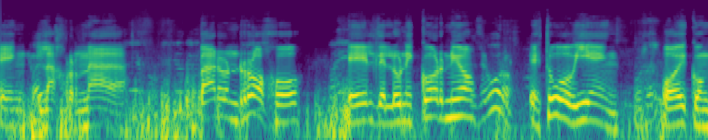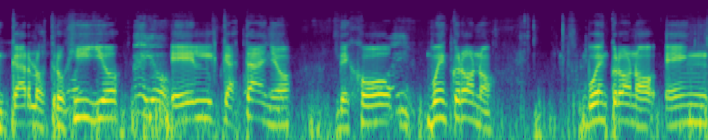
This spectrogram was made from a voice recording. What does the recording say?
en la jornada. Barón Rojo, el del unicornio, estuvo bien hoy con Carlos Trujillo. El castaño dejó buen crono buen crono en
